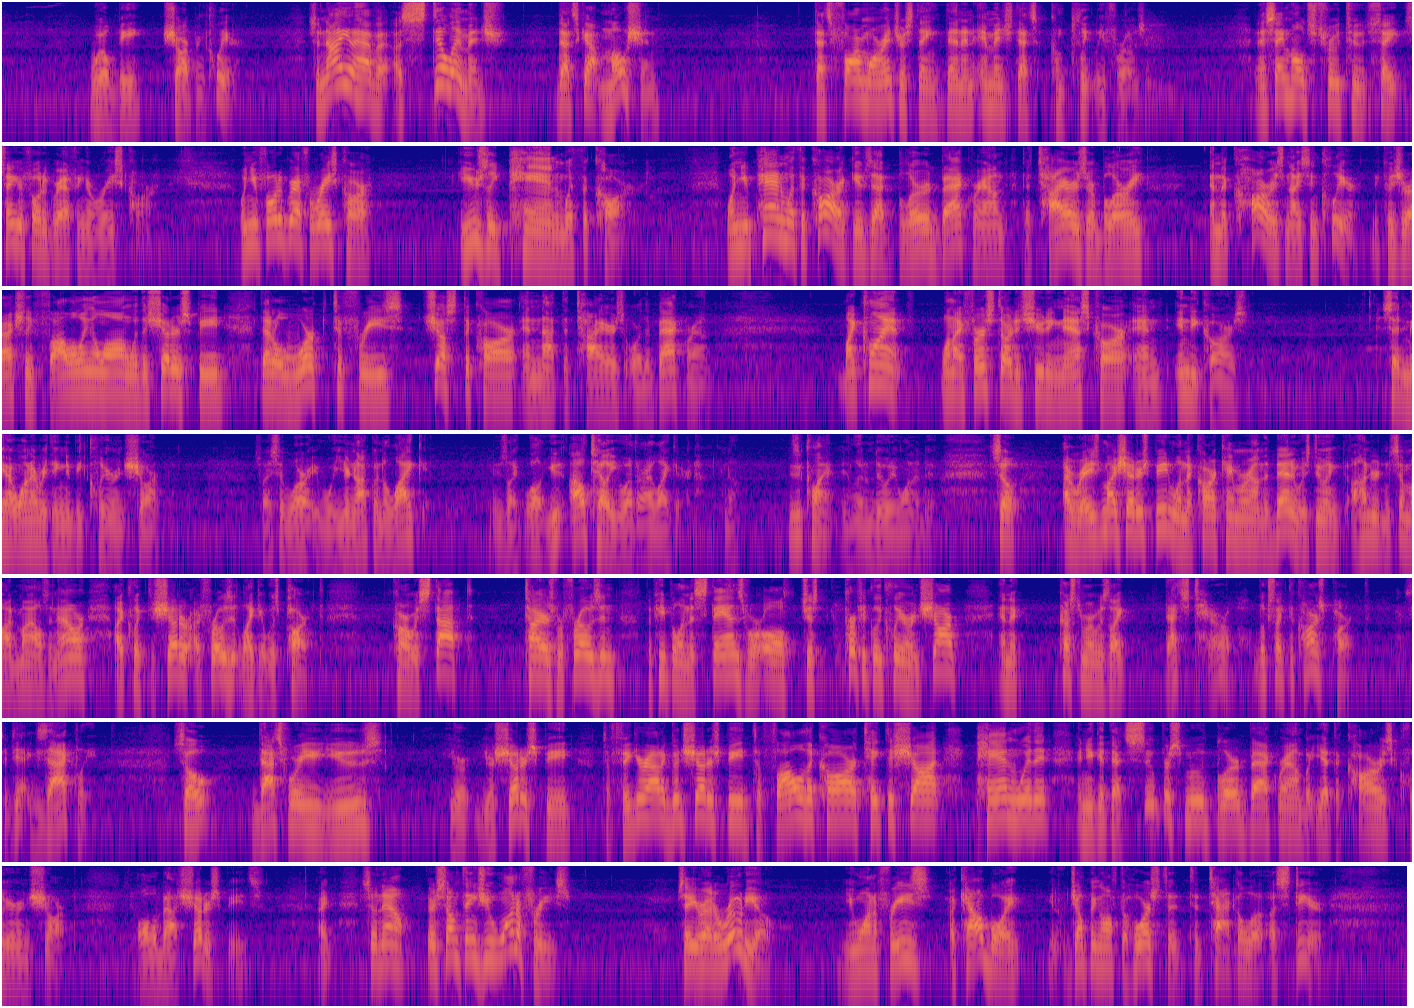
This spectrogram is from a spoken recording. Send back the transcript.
will be sharp and clear. So now you have a, a still image that's got motion that's far more interesting than an image that's completely frozen. And the same holds true to, say, say you're photographing a race car. When you photograph a race car, you usually pan with the car. When you pan with the car, it gives that blurred background. The tires are blurry, and the car is nice and clear because you're actually following along with the shutter speed that'll work to freeze just the car and not the tires or the background. My client, when I first started shooting NASCAR and Indy cars, said to me, I want everything to be clear and sharp. So I said, well, well you're not going to like it. And he's like, well, you, I'll tell you whether I like it or not. You know, he's a client and let him do what he want to do. So I raised my shutter speed. When the car came around the bend, it was doing 100 and some odd miles an hour. I clicked the shutter. I froze it like it was parked. Car was stopped. Tires were frozen. The people in the stands were all just perfectly clear and sharp. And the customer was like, that's terrible. Looks like the car's parked. I said, yeah, exactly. So that's where you use your, your shutter speed to figure out a good shutter speed, to follow the car, take the shot, pan with it, and you get that super smooth blurred background, but yet the car is clear and sharp. All about shutter speeds, right? So now there's some things you want to freeze. Say you're at a rodeo, you want to freeze a cowboy, you know, jumping off the horse to, to tackle a, a steer.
